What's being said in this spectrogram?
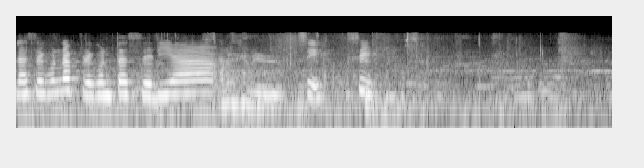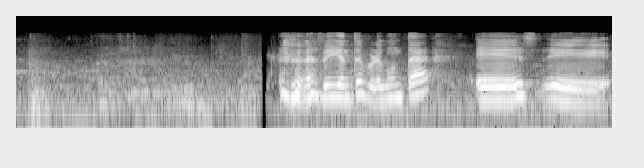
La segunda pregunta sería... A ver, déjame... Sí, sí. La siguiente pregunta es, eh,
